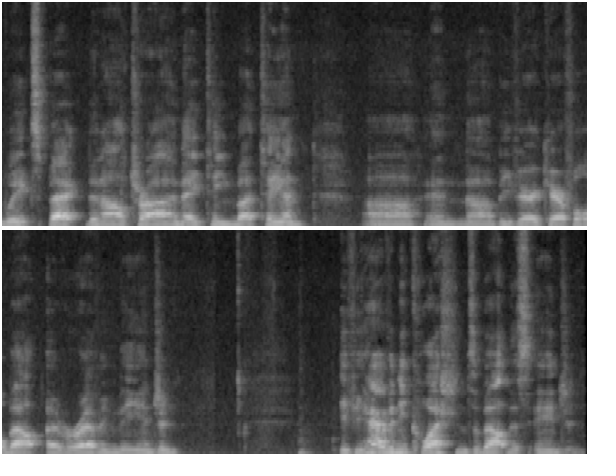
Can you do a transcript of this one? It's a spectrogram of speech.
we expect then I'll try an 18 by 10 uh, and uh, be very careful about over revving the engine. If you have any questions about this engine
